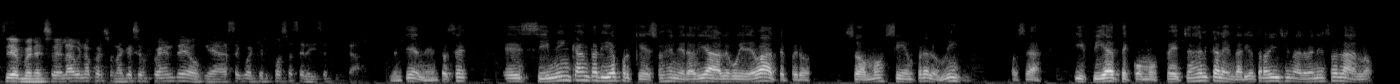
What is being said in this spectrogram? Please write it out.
Sí, en Venezuela una persona que se ofende o que hace cualquier cosa se le dice picado. ¿Me entiendes? Entonces, eh, sí me encantaría porque eso genera diálogo y debate, pero somos siempre lo mismo. O sea, y fíjate, como fechas del calendario tradicional venezolano,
